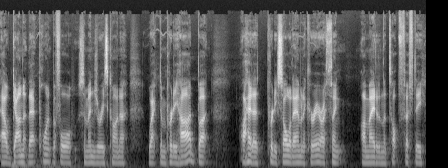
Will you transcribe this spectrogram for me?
our gun at that point before some injuries kind of whacked him pretty hard. But I had a pretty solid amateur career. I think I made it in the top fifty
